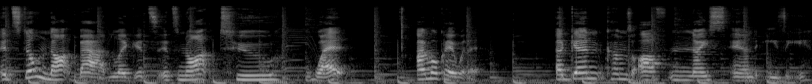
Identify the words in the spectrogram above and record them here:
it's still not bad. Like it's, it's not too wet. I'm okay with it. Again, comes off nice and easy.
